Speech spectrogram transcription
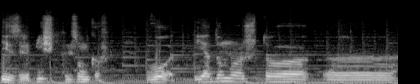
из ритмических рисунков. Вот. Я думаю, что э,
